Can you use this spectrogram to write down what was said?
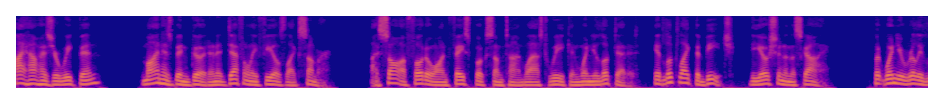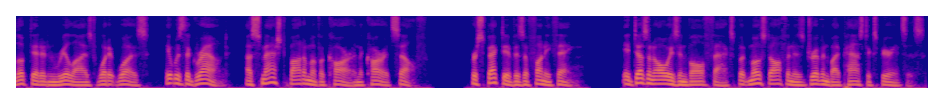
Hi, how has your week been? Mine has been good and it definitely feels like summer. I saw a photo on Facebook sometime last week and when you looked at it, it looked like the beach, the ocean, and the sky. But when you really looked at it and realized what it was, it was the ground, a smashed bottom of a car, and the car itself. Perspective is a funny thing. It doesn't always involve facts but most often is driven by past experiences.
